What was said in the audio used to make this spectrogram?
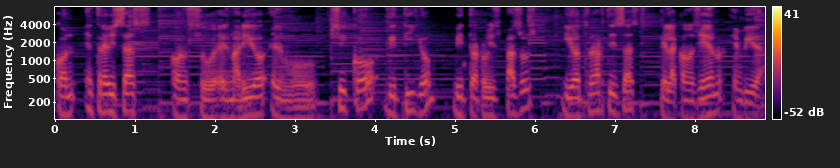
con entrevistas con su exmarido el músico Vitillo, Víctor Ruiz Pasos y otros artistas que la conocieron en vida.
